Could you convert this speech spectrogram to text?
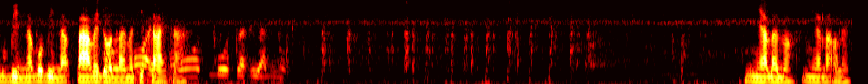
บ่บินแล้วบ่บินแล้วปลาไปโดนอะไรมันที่ตายกะบูดกระเทือนนี่เงียบแล้วเนาะเงียบแล้วเอาเลย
